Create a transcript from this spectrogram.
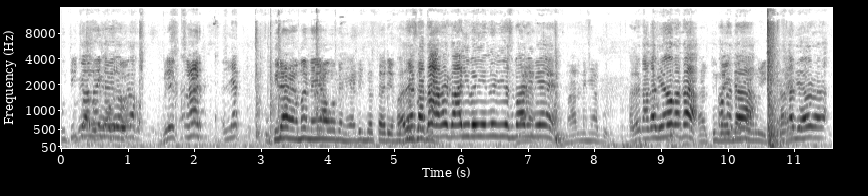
ઉતી ચલાઈ જાય બ્રેક માર. ઊભી રાહ એમાં નહીં આવો અમે હેડિંગ જતા રે અરે કાકા હવે ગાડી ભાઈ એટલે રેસ મારી ને માર નહીં આપું. અરે કાકા બેહો કાકા. તું જા કાકા તારું કાકા બેહો કાકા.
